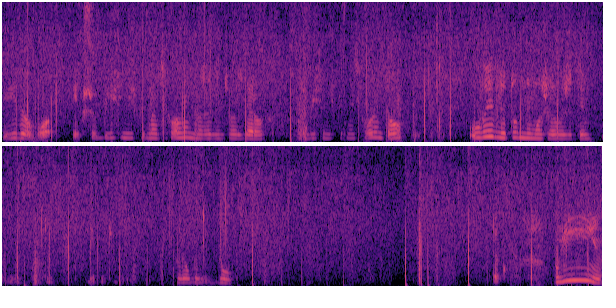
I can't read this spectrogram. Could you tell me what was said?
Це відео, бо якщо більше ніж 15 хвилин на закінчилось дерево. Якщо більше ніж 15 хвилин, то увы в YouTube не можеш виложити. Тут не потрібно. Вироблений дуб. Так. Блін,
